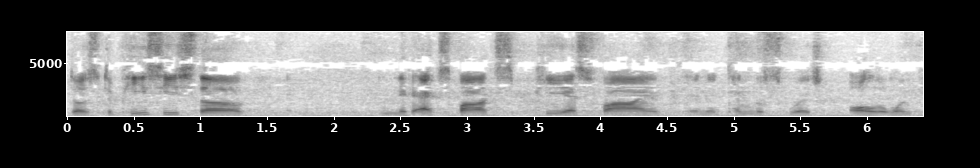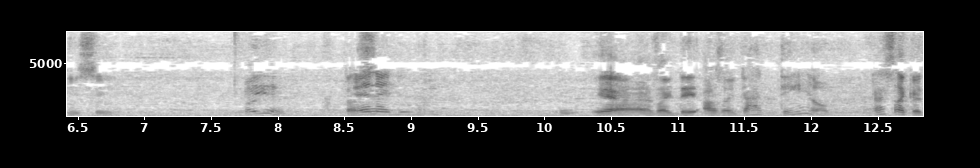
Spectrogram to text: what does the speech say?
does the PC stuff, the Xbox, PS5, and Nintendo Switch all in one PC. Oh yeah. That's- and they do. Yeah, I was like, they, I was like, God damn, that's like a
